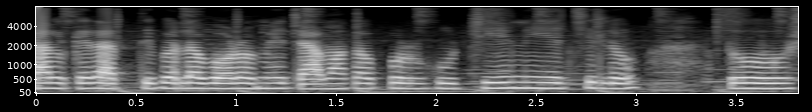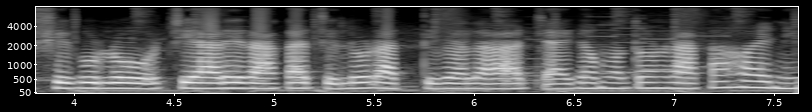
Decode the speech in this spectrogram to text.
কালকে রাত্রিবেলা বড় মেয়ে জামা কাপড় গুছিয়ে নিয়েছিল, তো সেগুলো চেয়ারে রাখা ছিল। রাত্রিবেলা আর জায়গা মতন রাখা হয়নি,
